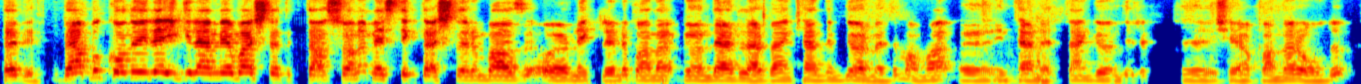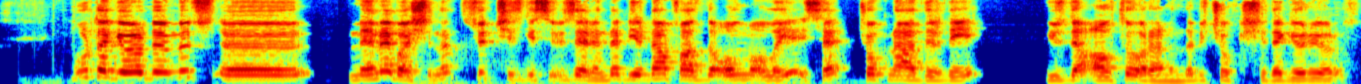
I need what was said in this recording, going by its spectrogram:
Tabii. Ben bu konuyla ilgilenmeye başladıktan sonra meslektaşların bazı örneklerini bana gönderdiler. Ben kendim görmedim ama e, internetten gönderip e, şey yapanlar oldu. Burada gördüğümüz e, meme başının süt çizgisi üzerinde birden fazla olma olayı ise çok nadir değil. Yüzde altı oranında birçok kişide görüyoruz.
